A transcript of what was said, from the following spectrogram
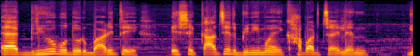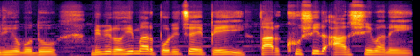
এক গৃহবধূর বাড়িতে এসে কাজের বিনিময়ে খাবার চাইলেন। গৃহবধূ বিবি রহিমার পরিচয় পেয়েই তার খুশির আর সীমা নেই।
